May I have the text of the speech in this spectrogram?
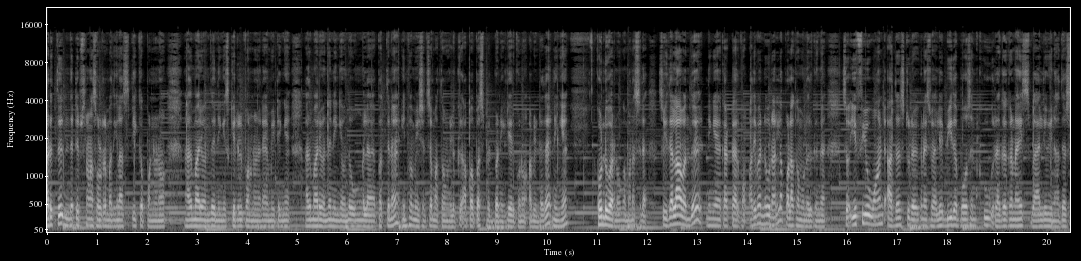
அடுத்து இந்த டிப்ஸ்லாம் நான் சொல்கிறேன் பார்த்தீங்களா ஸ்பீக்கப் பண்ணணும். அது மாதிரி வந்து நீங்கள் ஸ்கெடியூல் பண்ணணும் நிறையா மீட்டிங்கு அது மாதிரி வந்து நீங்கள் வந்து உங்களை பற்றின இன்ஃபர்மேஷன்ஸை மற்றவங்களுக்கு அப்பப்போ ஸ்ப்ரெட் பண்ணிக்கிட்டே இருக்கணும் அப்படின்றத நீங்கள் கொண்டு வரணும் உங்கள் மனசில். ஸோ இதெல்லாம் வந்து நீங்கள் கரெக்டாக இருக்கும். அதே மாதிரி இன்னொரு நல்ல பழக்கம் ஒன்று இருக்குங்க. So if you want others to recognise value be the person who recognise value in others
